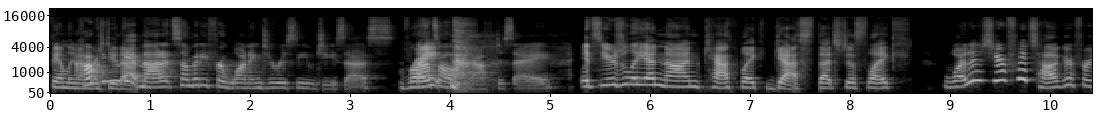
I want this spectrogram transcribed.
family members. do that. How can you that get mad at somebody for wanting to receive Jesus? Right? That's all I have to say. it's usually a non-catholic guest that's just like what is your photographer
